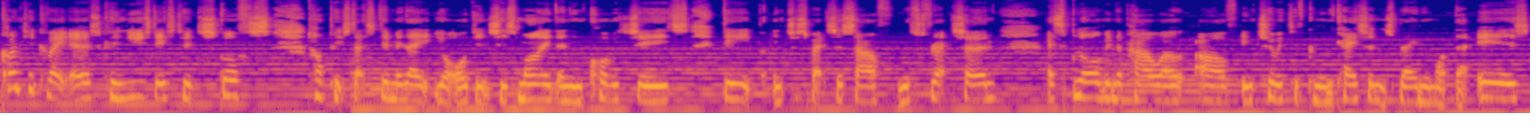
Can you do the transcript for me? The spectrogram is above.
Content creators can use this to topics that stimulate your audience's mind and encourages deep introspective self-reflection, exploring the power of intuitive communication, explaining what that is,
